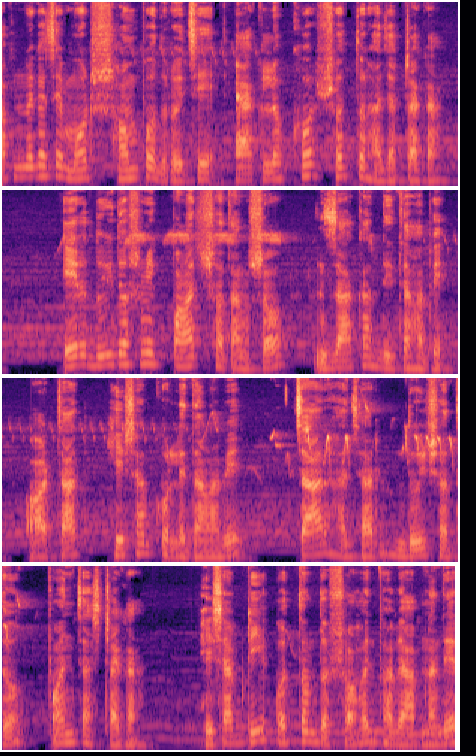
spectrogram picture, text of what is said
আপনার কাছে মোট সম্পদ রয়েছে এক লক্ষ সত্তর হাজার টাকা। এর দুই দশমিক পাঁচ শতাংশ জাকাত দিতে হবে, অর্থাৎ হিসাব করলে দাঁড়াবে চার হাজার দুইশত পঞ্চাশ টাকা। হিসাবটি অত্যন্ত সহজভাবে আপনাদের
